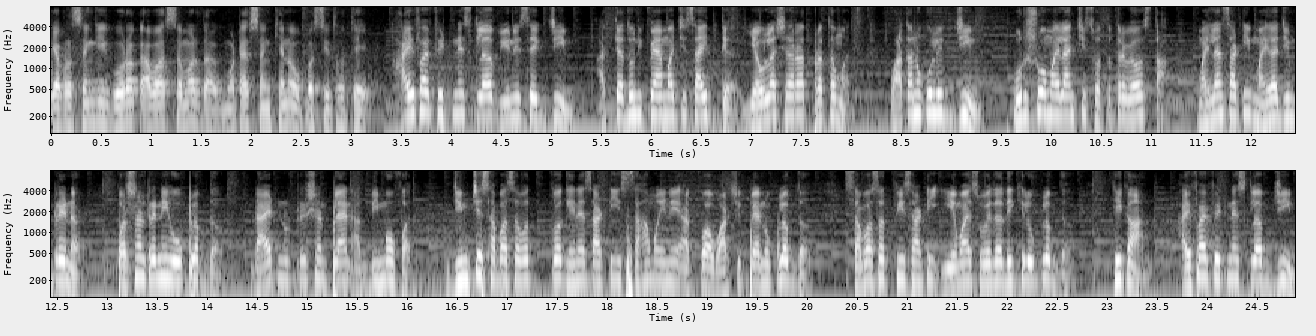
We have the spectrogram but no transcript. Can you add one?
या प्रसंगी गोरख आवाज समर्थक मोठ्या संख्येनं उपस्थित होते. Hi fi fitness club unisex gym अत्याधुनिक व्यायामाची साहित्य येवला शहरात प्रथमच वातानुकूलित जिम पुरुष व महिलांची स्वतंत्र व्यवस्था महिलांसाठी महिला जिम ट्रेनर पर्सनल ट्रेनिंग उपलब्ध डाएट न्यूट्रिशन प्लॅन अगदी मोफत जिमचे सभासदत्व घेण्यासाठी सहा महिने अथवा वार्षिक प्लॅन उपलब्ध सभासद फीसाठी ई एम आय सुविधा देखील उपलब्ध. ठिकाण hi fi fitness club gym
